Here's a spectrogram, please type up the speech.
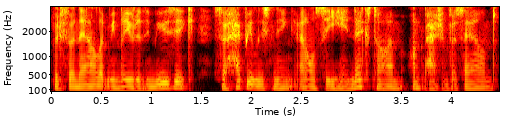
But for now, let me leave it to the music, so happy listening, and I'll see you here next time on Passion for Sound.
